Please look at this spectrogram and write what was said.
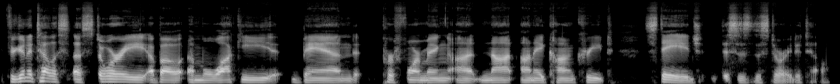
if you're going to tell us a story about a Milwaukee band performing uh, not on a concrete stage, this is the story to tell.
